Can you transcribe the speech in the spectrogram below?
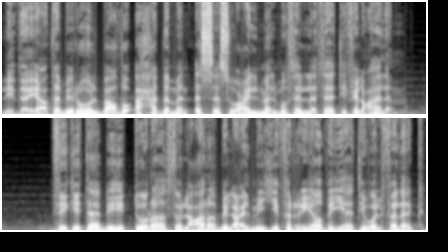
لذا يعتبره البعض أحد من أسسوا علم المثلثات في العالم. في كتابه التراث العربي العلمي في الرياضيات والفلك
